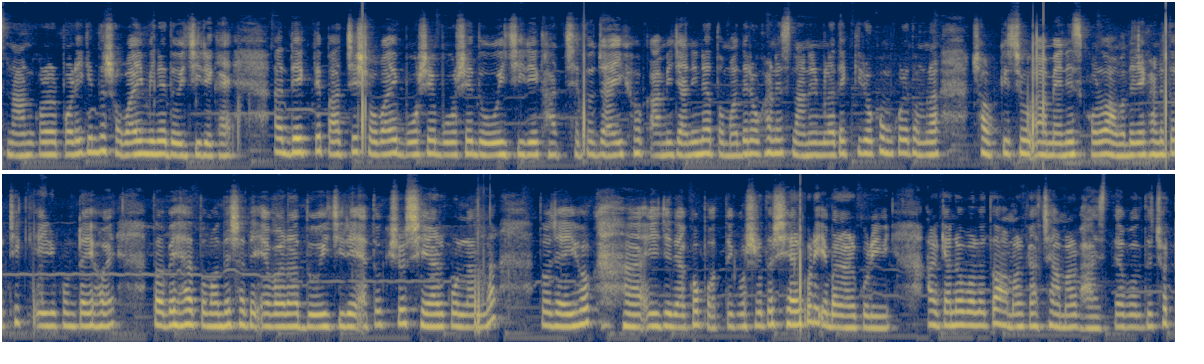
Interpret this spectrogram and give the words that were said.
স্নান করার পরে কিন্তু সবাই মিলে দই চিড়ে খায়। আর দেখতে পাচ্ছি সবাই বসে বসে দই চিড়ে খাচ্ছে। তো যাই হোক, আমি জানি না তোমাদের ওখানে স্নানের মেলাতে কীরকম করে তোমরা সব কিছু ম্যানেজ করো। আমাদের এখানে তো ঠিক এইরকমটাই হয়। তবে হ্যাঁ তোমাদের সাথে এবার আর দই চিড়ে এত কিছু শেয়ার করলাম না। তো যাই হোক, এই যে দেখো প্রত্যেক বছর তো শেয়ার করি, এবার আর করিনি। আর কেন বলো তো আমার কাছে আমার ভাজতে বলতে ছোট্ট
